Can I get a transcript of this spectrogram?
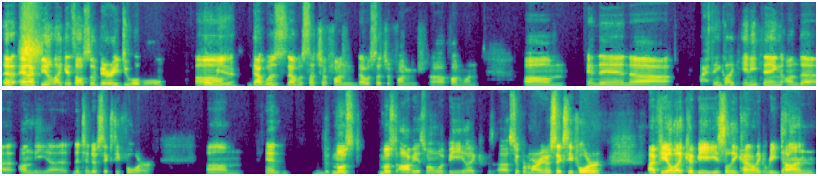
and and I feel like it's also very doable. Um, Oh, yeah. that was that was such a fun that was such a fun uh, fun one. Um, and then uh, I think like anything on the on the uh, Nintendo sixty four, um, and the most most obvious one would be like uh, Super Mario sixty four. I feel like could be easily kind of like redone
